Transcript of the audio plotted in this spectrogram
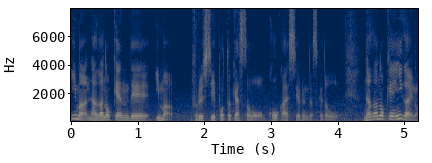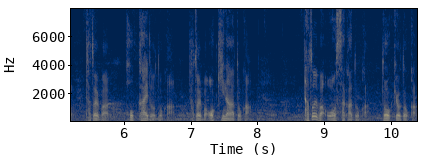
今長野県で今フルシティポッドキャストを公開しているんですけど長野県以外の例えば北海道とか例えば沖縄とか例えば大阪とか東京とか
